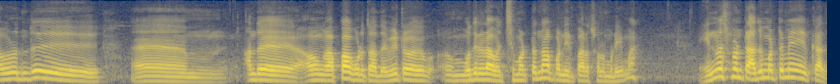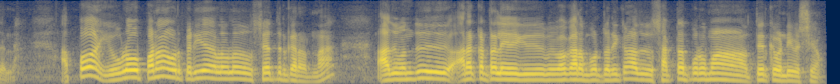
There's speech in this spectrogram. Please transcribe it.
அவர் வந்து அந்த அவங்க அப்பா கொடுத்த அந்த வீட்டை முதலீடாக வச்சு மட்டும்தான் பண்ணியிருப்பாரு சொல்ல முடியுமா? இன்வெஸ்ட்மெண்ட் அது மட்டுமே இருக்காதுல்ல. அப்போ இவ்வளோ பணம் ஒரு பெரிய அளவில் சேர்த்துருக்காருன்னா அது வந்து அறக்கட்டளை விவகாரம் பொறுத்த வரைக்கும் அது சட்டப்பூர்வமாக தீர்க்க வேண்டிய விஷயம்.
